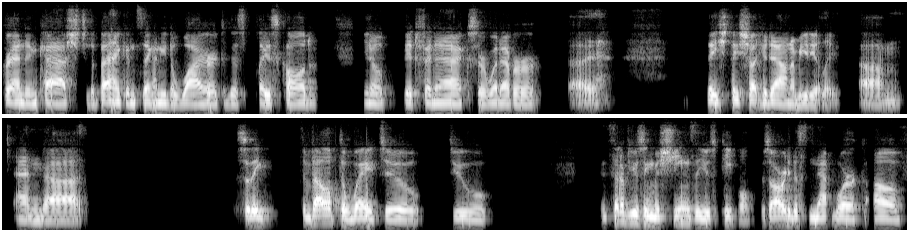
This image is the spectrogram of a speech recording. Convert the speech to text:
grand in cash to the bank and saying I need to wire it to this place called, you know, Bitfinex or whatever, uh, they they shut you down immediately. Um, and uh, so they developed a way to to instead of using machines, they use people. There's already this network of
